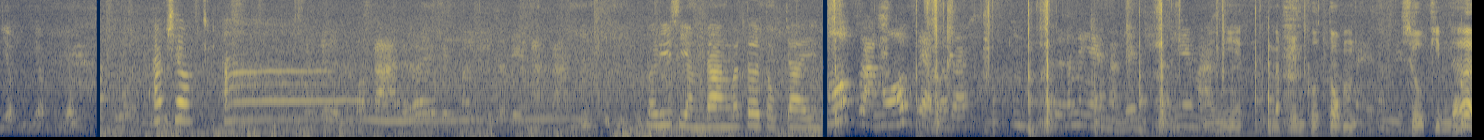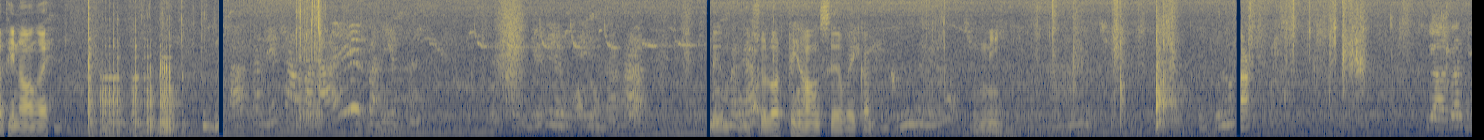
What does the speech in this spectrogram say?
เยี่ยมเยี่ยมเยี่ยมอ้ามเชียวอ้าเดินประกาศเลยเป็นมารีแสดงอาการมารีเสียงดังบัตเตอร์ตกใจงบสั่งงบแบบว่าไงเดี๋ยวนั้นไม่แย่งมันเล่นไม่แย่งมันอันนี้เราเป็นผู้ต้มสู่กินเด้อพี่น้องเอ้ยอันนี้ทำอะไรอันนี้ดื่มผงชูรสพี่น้องเสิร์ฟไว้ก่อนนี่ ยอดรถดี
